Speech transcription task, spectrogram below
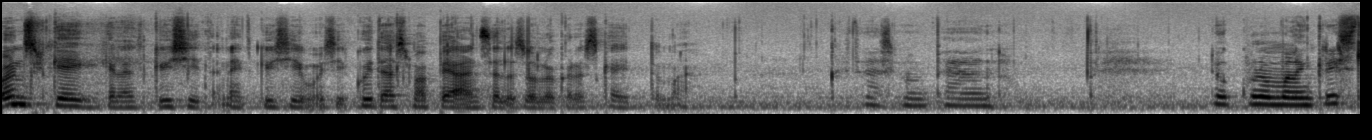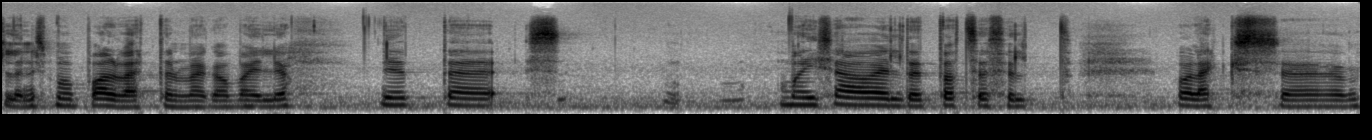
on sul keegi, kellelt küsida neid küsimusi, kuidas ma pean selles olukorras käituma? kuidas ma pean? no kuna ma olen kristlane, siis ma palvetan väga palju, nii et äh, ma ei saa öelda, et otseselt oleks äh,,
